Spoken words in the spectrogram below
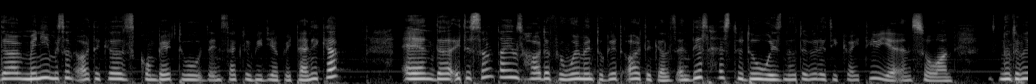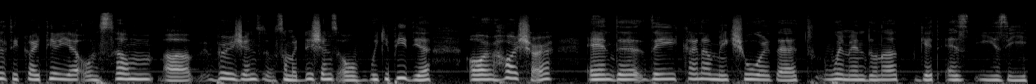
there are many missing articles compared to the Encyclopedia Britannica, and uh, it is sometimes harder for women to get articles, and this has to do with notability criteria and so on. Notability criteria on some uh, versions, some editions of Wikipedia are harsher, and uh, they kind of make sure that women do not get as easy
